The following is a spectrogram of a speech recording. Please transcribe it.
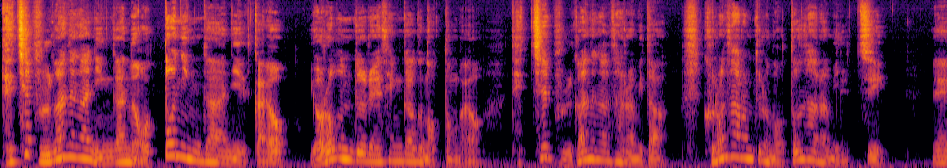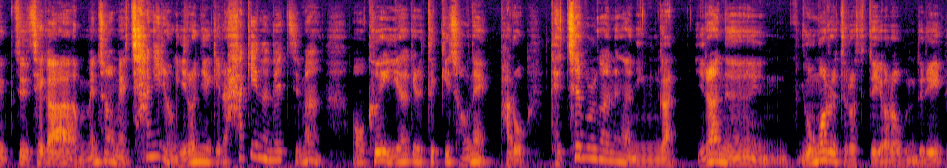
대체 불가능한 인간은 어떤 인간일까요? 여러분들의 생각은 어떤가요? 대체 불가능한 사람이다. 그런 사람들은 어떤 사람일지 네, 제가 맨 처음에 창의력 이런 얘기를 하기는 했지만 어, 그 이야기를 듣기 전에 바로 대체 불가능한 인간이라는 용어를 들었을 때 여러분들이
